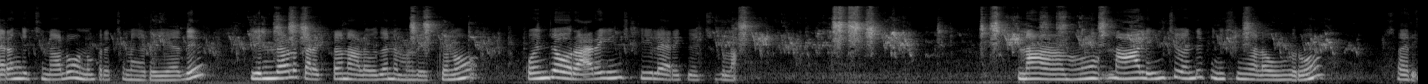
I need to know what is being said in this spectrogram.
இறங்குச்சுனாலும் ஒன்றும் பிரச்சனை கிடையாது. இருந்தாலும் கரெக்டான அளவு தான் நம்ம வைக்கணும். கொஞ்சம் ஒரு அரை இன்ச் கீழே இறக்கி வச்சுக்கலாம். நான் மூ நாலு இன்ச்சு வந்து ஃபினிஷிங் அளவு வரும். சாரி.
